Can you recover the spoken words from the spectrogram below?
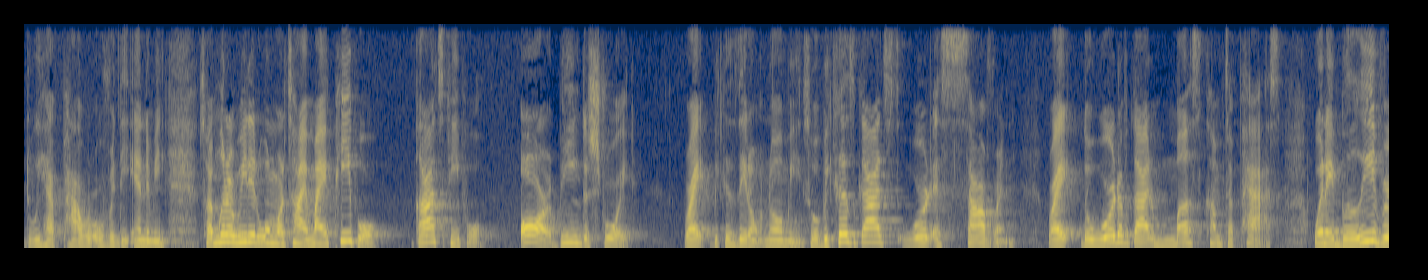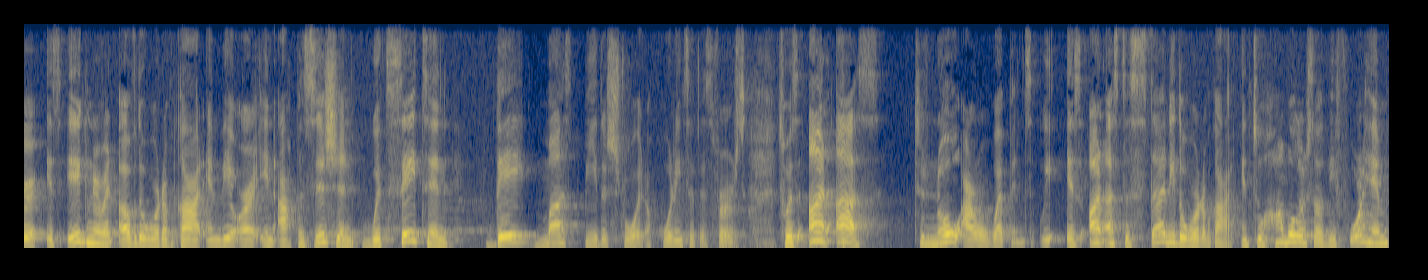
do we have power over the enemy. So I'm going to read it one more time. My people, God's people, are being destroyed, right? Because they don't know me. So because God's word is sovereign, right? The word of God must come to pass. When a believer is ignorant of the word of God and they are in opposition with Satan, they must be destroyed according to this verse. So it's on us to know our weapons. it's on us to study the word of God and to humble ourselves before him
